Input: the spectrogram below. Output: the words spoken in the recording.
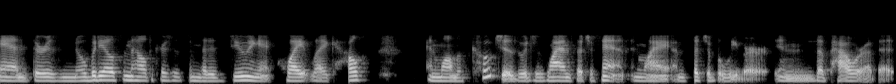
And there is nobody else in the healthcare system that is doing it quite like health and wellness coaches, which is why I'm such a fan and why I'm such a believer in the power of it.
